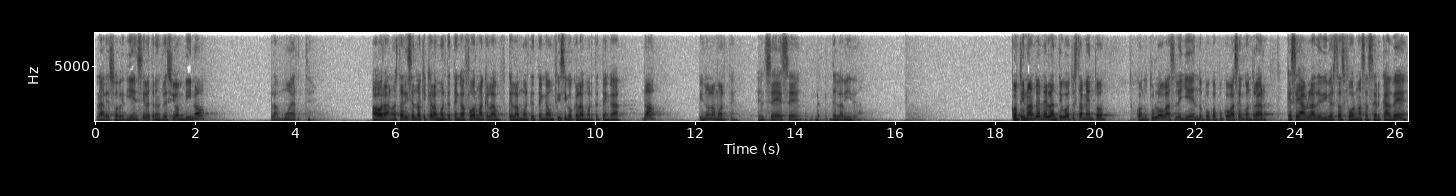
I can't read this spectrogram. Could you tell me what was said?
la desobediencia y la transgresión vino la muerte. Ahora, no está diciendo aquí que la muerte tenga forma, que la, que la muerte tenga un físico, que la muerte tenga... No, vino la muerte, el cese de la vida. Continuando en el Antiguo Testamento, cuando tú lo vas leyendo poco a poco vas a encontrar que se habla de diversas formas acerca de.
